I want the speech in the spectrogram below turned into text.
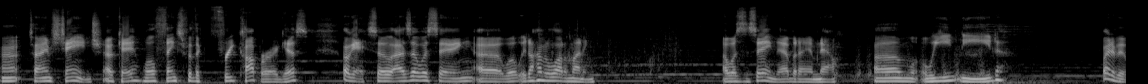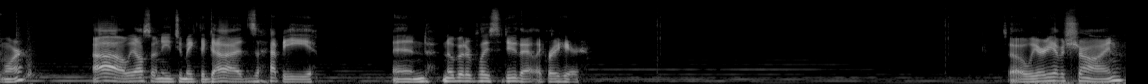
Uh, times change. Okay, well, thanks for the free copper, I guess. Okay, so as I was saying, uh, well, we don't have a lot of money. I wasn't saying that, but I am now. Um, we need quite a bit more. Ah, we also need to make the gods happy. And no better place to do that, like right here. So we already have a shrine.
